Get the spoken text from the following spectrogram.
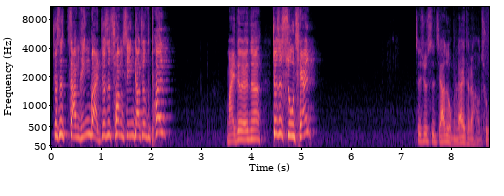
就是涨停板，就是创新高，就是喷。买的人呢，就是数钱。这就是加入我们 Light 的好处，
